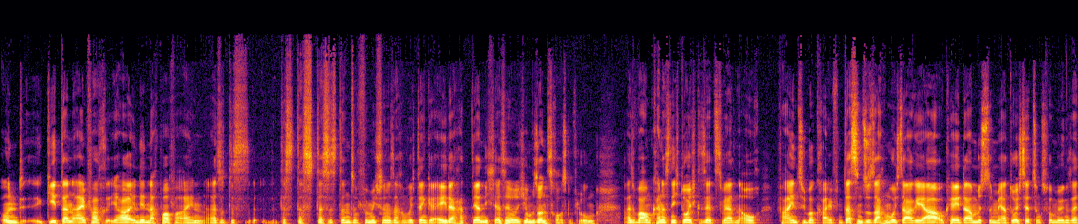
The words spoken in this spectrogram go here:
und geht dann einfach ja in den Nachbarverein. Also das, das, das, das ist dann so für mich so eine Sache, wo ich denke, ey, der hat ja nicht, der ist ja nicht umsonst rausgeflogen. Also warum kann das nicht durchgesetzt werden, auch vereinsübergreifend? Das sind so Sachen, wo ich sage, ja, okay, da müsste mehr Durchsetzungsvermögen sein.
